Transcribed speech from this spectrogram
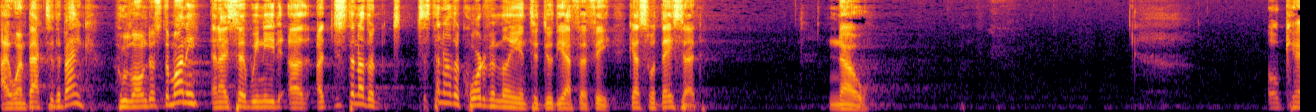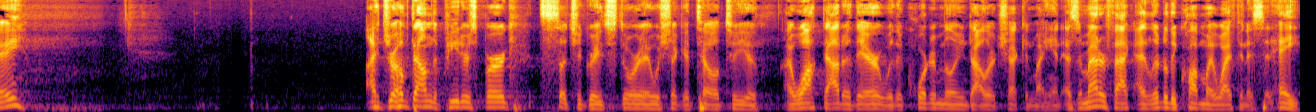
I went back to the bank who loaned us the money? And I said, we need uh, uh, just another just another quarter of a million to do the FFE. Guess what they said? No. Okay. I drove down to Petersburg. It's such a great story. I wish I could tell it to you. I walked out of there with a quarter million dollar check in my hand. As a matter of fact, I literally called my wife and I said, Hey,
